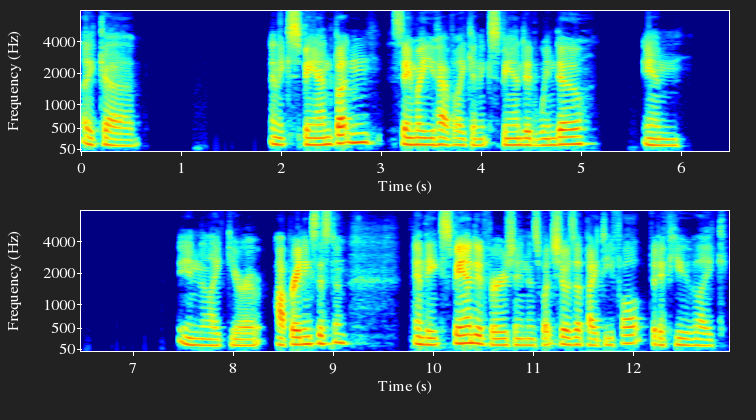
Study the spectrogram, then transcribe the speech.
like a an expand button, same way you have like an expanded window in in like your operating system. And the expanded version is what shows up by default, but if you like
